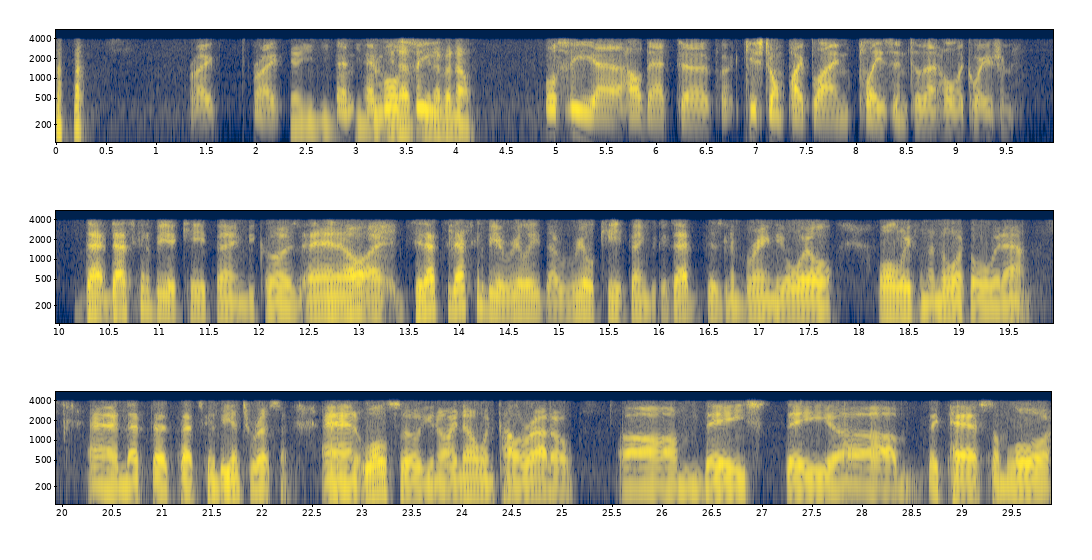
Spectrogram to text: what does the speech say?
Right, right. yeah, you, you, And- you, and you we'll never, see- You never know. We'll see uh, how that uh, Keystone Pipeline plays into that whole equation. that that's going to be a key thing because and oh I, see that's that's going to be a really a real key thing because that is going to bring the oil all the way from the north all the way down and that that that's going to be interesting and also you know I know in Colorado um they they um they passed some law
